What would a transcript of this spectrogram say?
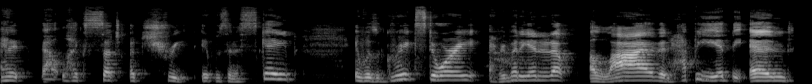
And it felt like such a treat. It was an escape. It was a great story. Everybody ended up alive and happy at the end.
